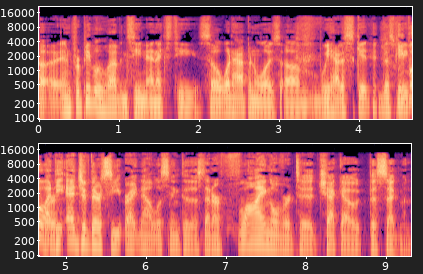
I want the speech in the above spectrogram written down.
Uh, and for people who haven't seen NXT, so what happened was, um, we had a skit this week. People at the edge of their seat right now listening to this that are flying over to check out this segment.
